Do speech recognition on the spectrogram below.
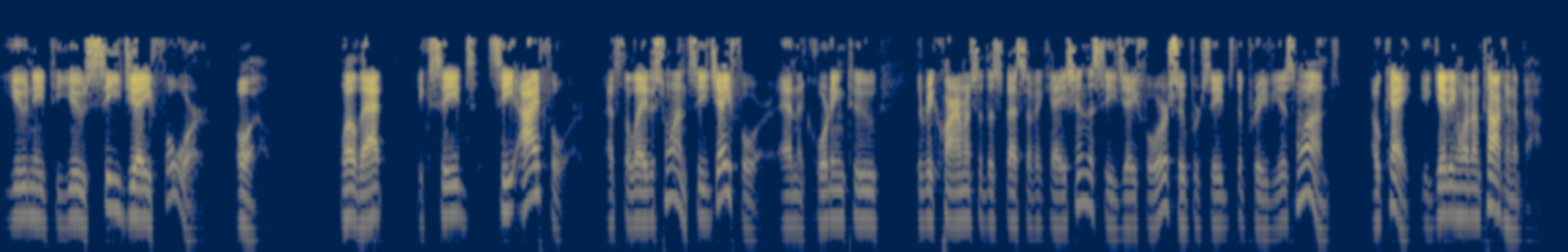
you need to use CJ4 oil, well, that exceeds CI4. That's the latest one, CJ4. And according to the requirements of the specification, the CJ4 supersedes the previous ones. Okay, you're getting what I'm talking about.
